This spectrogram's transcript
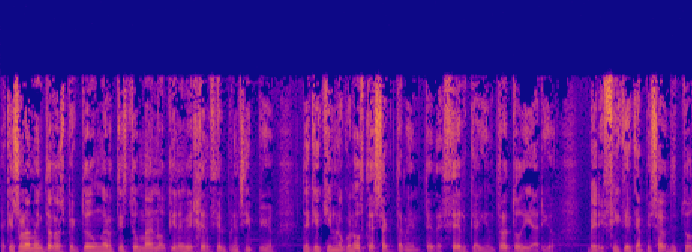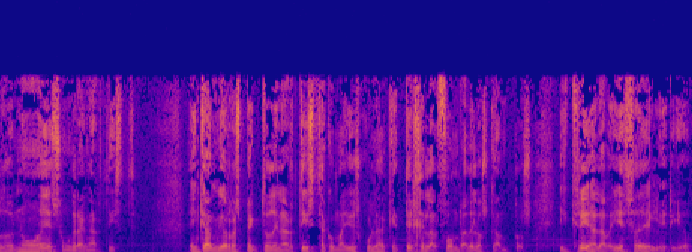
ya que solamente respecto de un artista humano tiene vigencia el principio de que quien lo conozca exactamente, de cerca y en trato diario, verifique que a pesar de todo no es un gran artista. En cambio, respecto del artista con mayúscula que teje la alfombra de los campos y crea la belleza del lirio,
